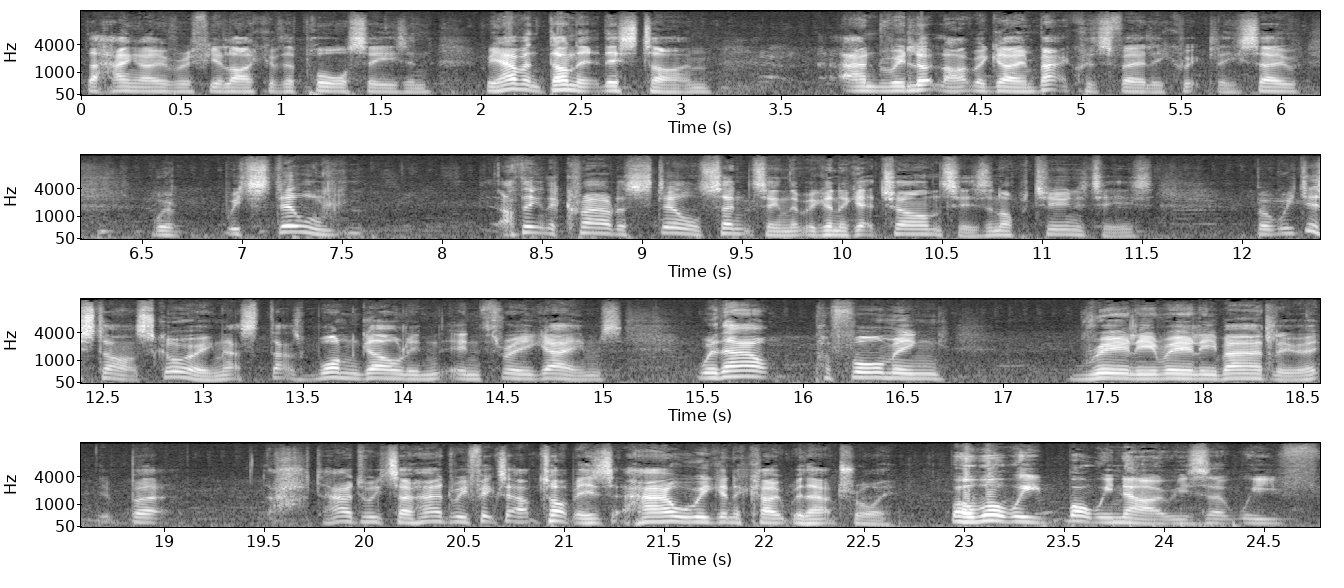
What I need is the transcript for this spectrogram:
the hangover, if you like, of the poor season. We haven't done it this time, and we look like we're going backwards fairly quickly. So we we still, I think the crowd are still sensing that we're going to get chances and opportunities but we just aren't scoring. That's that's one goal in, in three games without performing really really badly. But ah, how do we so how do we fix it up top? Is how are we going to cope without Troy? Well, what we what we know is that we've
